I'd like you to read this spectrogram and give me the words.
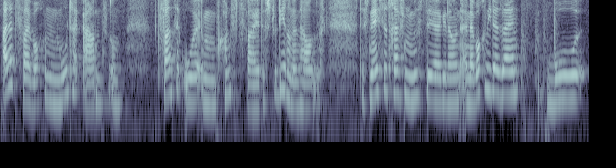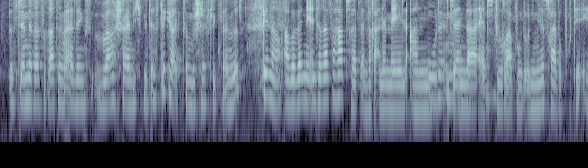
Alle zwei Wochen, Montagabends um 20 Uhr im Konf 2 des Studierendenhauses. Das nächste Treffen müsste ja genau in einer Woche wieder sein, wo das Genderreferat dann allerdings wahrscheinlich mit der Stickeraktion beschäftigt sein wird. Genau, aber wenn ihr Interesse habt, schreibt einfach eine Mail an gender.dura.uni-freiburg.de.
